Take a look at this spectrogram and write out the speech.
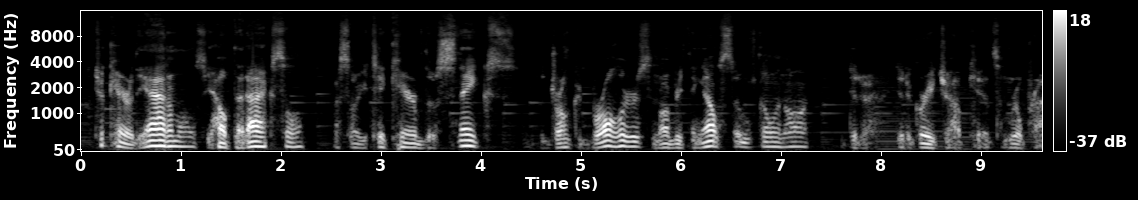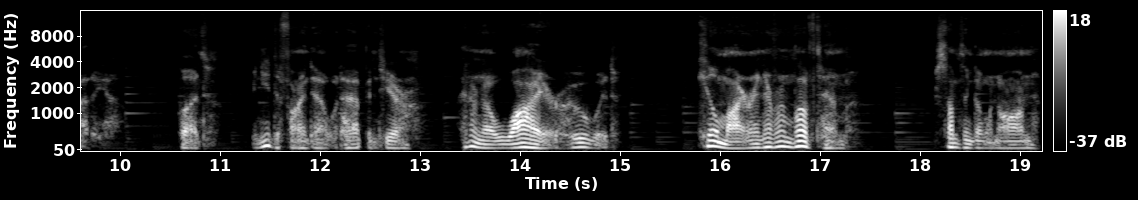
you took care of the animals, you helped that Axel. I saw you take care of those snakes, the drunken brawlers, and everything else that was going on. You did a did a great job, kids. I'm real proud of you. But we need to find out what happened here. I don't know why or who would kill Myron. Everyone loved him. There's something going on.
